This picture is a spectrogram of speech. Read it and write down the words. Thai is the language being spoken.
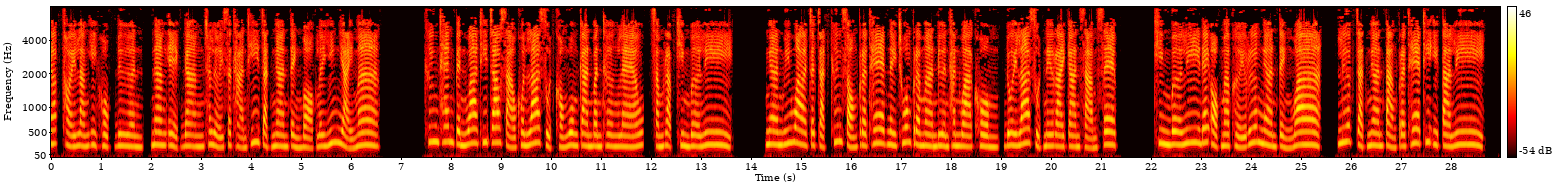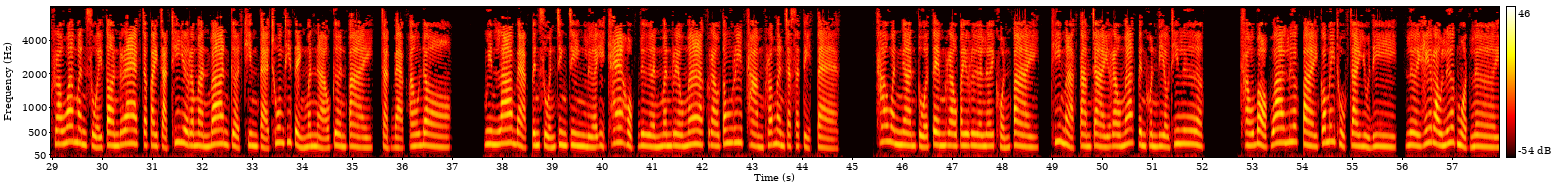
นับถอยหลังอีกหกเดือน นางเอกดังเฉลยสถานที่จัดงานแต่งบอกเลยยิ่งใหญ่มาก ขึ้นแท่นเป็นว่าที่เจ้าสาวคนล่าสุดของวงการบันเทิงแล้วสำหรับคิมเบอร์รี่ งานวิวาจะจัดขึ้นสองประเทศในช่วงประมาณเดือนธันวาคม โดยล่าสุดในรายการสามเซบคิมเบอร์รี่ได้ออกมาเผยเรื่องงานแต่งว่า เลือกจัดงานต่างประเทศที่อิตาลี เพราะว่ามันสวยตอนแรกจะไปจัดที่เยอรมันบ้านเกิดคิมแต่ช่วงที่แต่งมันหนาวเกินไป จัดแบบเอาดอวินล่าแบบเป็นสวนจริง ๆ เหลืออีกแค่ 6 เดือนมันเร็วมากเราต้องรีบทำเพราะมันจะสติแตก ถ้าวันงานตั๋วเต็มเราไปเรือเลยขนไป ที่หมากตามใจเรามากเป็นคนเดียวที่เลือก เขาบอกว่าเลือกไปก็ไม่ถูกใจอยู่ดี เลยให้เราเลือกหมดเลย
